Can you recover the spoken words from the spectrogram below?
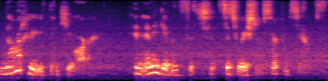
not who you think you are in any given situation or circumstance.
